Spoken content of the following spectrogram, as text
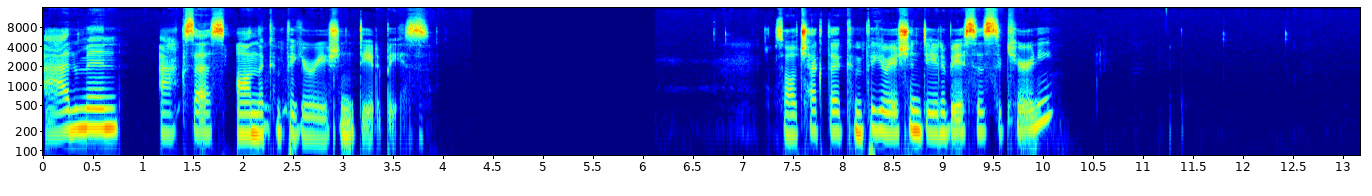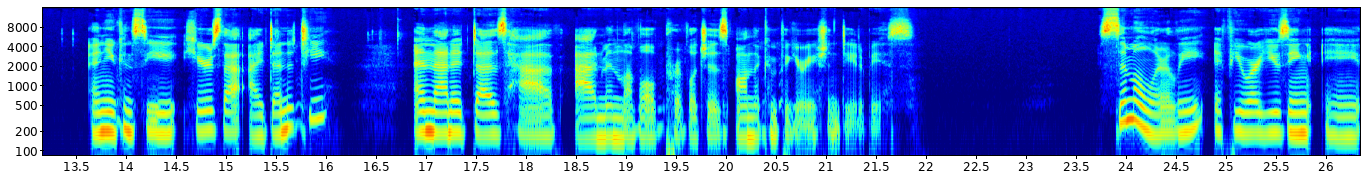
admin access on the configuration database. So I'll check the configuration database's security. And you can see here's that identity and that it does have admin level privileges on the configuration database. Similarly, if you are using a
